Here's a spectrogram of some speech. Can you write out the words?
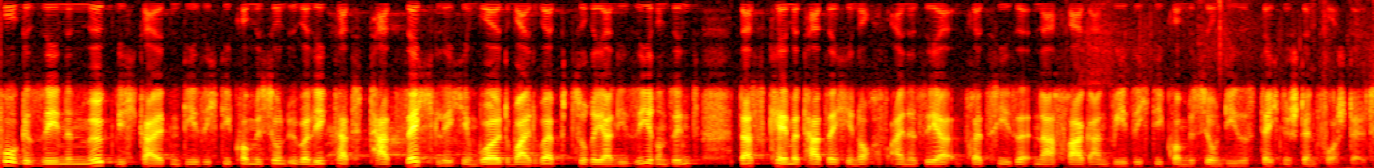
vorgesehenen Möglichkeiten, die sich die Kommission überlegt hat, tatsächlich im World Wide Web zu realisieren sind, das käme tatsächlich noch auf eine sehr präzise Nachfrage an, wie sich die Kommission dieses technisch denn vorstellt.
